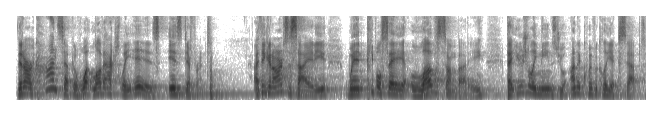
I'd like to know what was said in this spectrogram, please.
that our concept of what love actually is is different. I think in our society, when people say love somebody, that usually means to unequivocally accept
